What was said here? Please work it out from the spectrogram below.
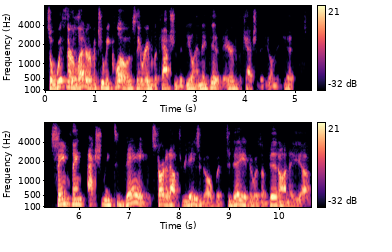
So with their letter of a two week close, they were able to capture the deal, and they did. They were able to capture the deal, and they did. Same thing actually today. It started out three days ago, but today there was a bid on a, uh,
